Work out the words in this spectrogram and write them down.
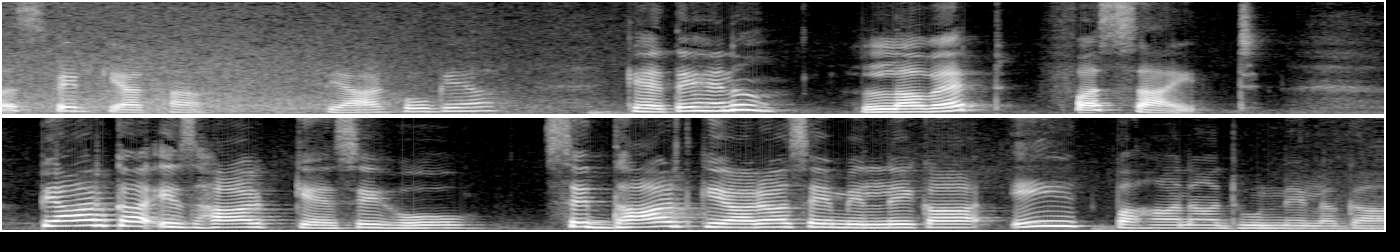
बस फिर क्या था? प्यार हो गया। कहते हैं ना लव एट फ़र्स्ट साइट प्यार का इजहार कैसे हो? सिद्धार्थ कियारा से मिलने का एक बहाना ढूँढने लगा।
